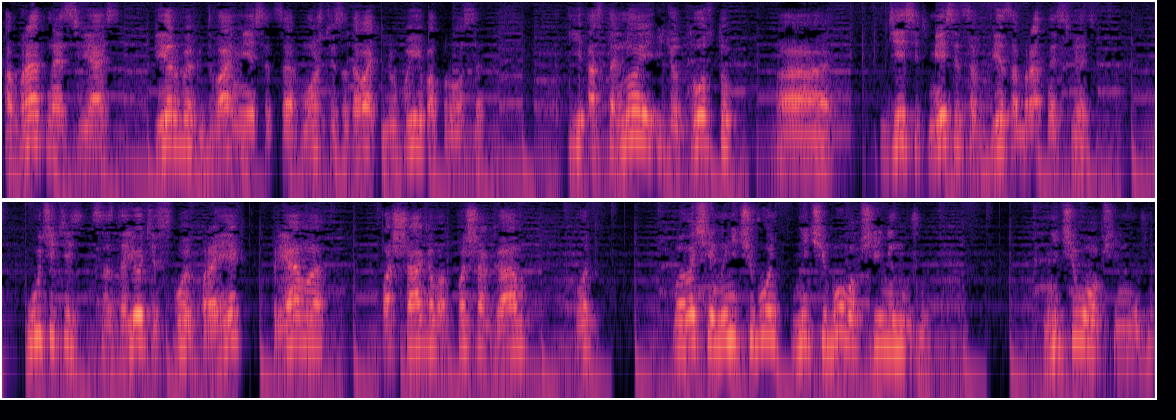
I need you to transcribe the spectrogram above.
Обратная связь первых два месяца, можете задавать любые вопросы. И остальное идет доступ э, 10 месяцев без обратной связи. Учитесь, создаете свой проект, прямо пошагово, по шагам. Вот вообще, ну ничего, ничего вообще не нужно. Ничего вообще не нужно.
